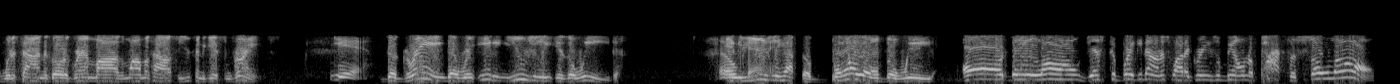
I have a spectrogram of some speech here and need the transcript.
when it's time to go to grandma's or mama's house and you finna get some greens. Yeah. The green that we're eating usually is a weed. And you usually have to boil the weed all day long just to break it down. That's why the greens will be on the pot for so long.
